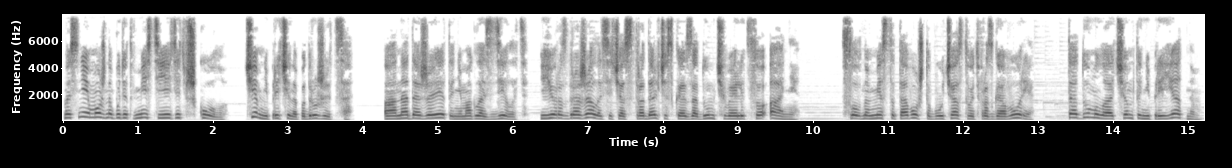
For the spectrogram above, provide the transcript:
но с ней можно будет вместе ездить в школу. Чем не причина подружиться? А она даже это не могла сделать. Ее раздражало сейчас страдальческое задумчивое лицо Ани. Словно вместо того, чтобы участвовать в разговоре, та думала о чем-то неприятном,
